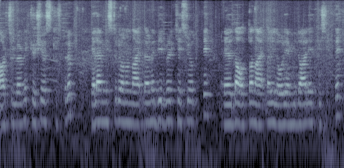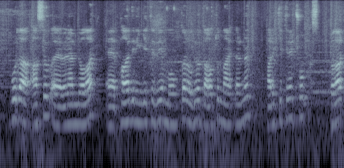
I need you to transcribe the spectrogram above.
Archer'larını köşeye sıkıştırıp gelen Mysterio'nun Knight'larını bir bir kesiyordu ki e, Daut'tan Knight'larıyla oraya müdahale etti şimdi. Burada asıl e, önemli olan e, Paladin'in getirdiği Monk'lar oluyor. Daut'un Knight'larının hareketini çok kısıtlıyorlar,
